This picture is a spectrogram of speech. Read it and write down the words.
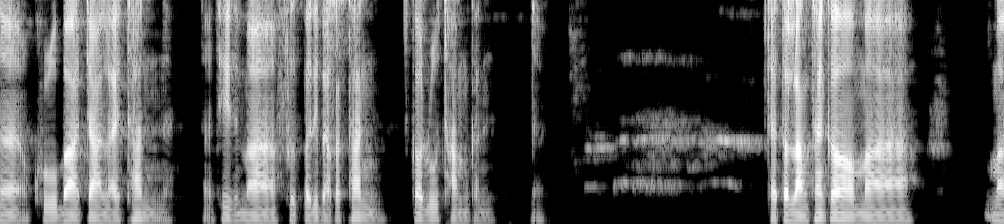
นะครูบาอาจารย์หลายท่านนะที่มาฝึกปฏิบัติกับท่านก็รู้ธรรมกันนะแต่ตอนหลังท่านก็มามา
